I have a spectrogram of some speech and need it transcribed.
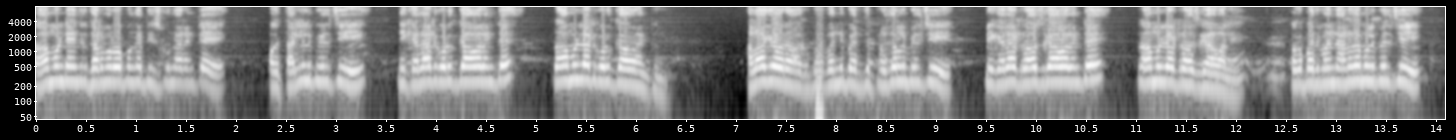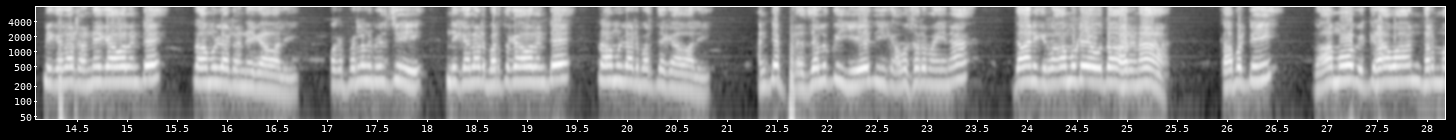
రాముణ్ణే ఎందుకు ధర్మరూపంగా తీసుకున్నారంటే ఒక తల్లిని పిలిచి నీకు ఎలాంటి కొడుకు కావాలంటే రాముళ్ళాంటి కొడుకు కావాలంటుంది. అలాగే ఒక మంది పెద్ద ప్రజలను పిలిచి మీకు ఎలాంటి రాజు కావాలంటే రాముళ్ళాంటి రాజు కావాలి. ఒక పది మంది అన్నదమ్ములు పిలిచి మీకు ఎలాంటి అన్నయ్య కావాలంటే రాముళ్ళాంటి అన్నయ్య కావాలి. ఒక పిల్లని పిలిచి నీకు ఎలాంటి భర్త కావాలంటే రాముళ్ళాంటి భర్తే కావాలి. అంటే ప్రజలకు ఏది అవసరమైనా దానికి రాముడే ఉదాహరణ. కాబట్టి రామో విగ్రహవాన్ ధర్మ.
